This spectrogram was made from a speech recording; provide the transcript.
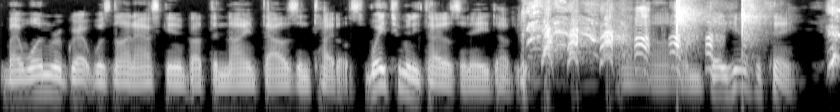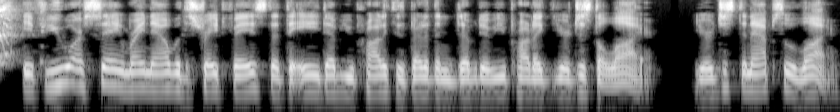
My one regret was not asking about the 9,000 titles. Way too many titles in AEW. um, but here's the thing. If you are saying right now with a straight face that the AEW product is better than the WWE product, you're just a liar. You're just an absolute liar.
